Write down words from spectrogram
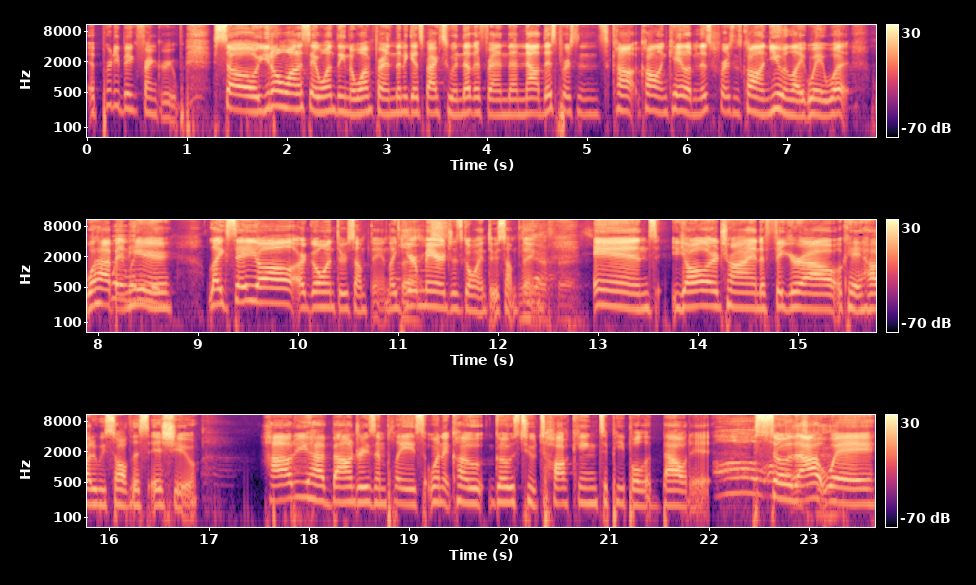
a pretty big friend group. So you don't want to say one thing to one friend, then it gets back to another friend. Then now this person's call, calling Caleb and this person's calling you and like, wait, what, what happened what here? Like say y'all are going through something, like your marriage is going through something Yeah, and y'all are trying to figure out, okay, how do we solve this issue? How do you have boundaries in place when it co- goes to talking to people about it? Oh, so that way,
